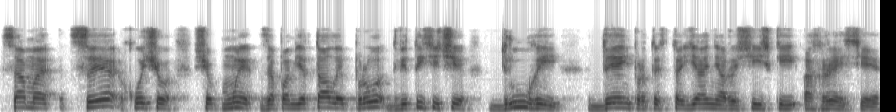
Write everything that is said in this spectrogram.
саме це хочу, щоб ми запам'ятали про 2002 День протистояння російській агресії.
